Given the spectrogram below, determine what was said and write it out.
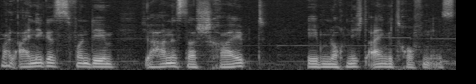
weil einiges von dem Johannes da schreibt, eben noch nicht eingetroffen ist.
